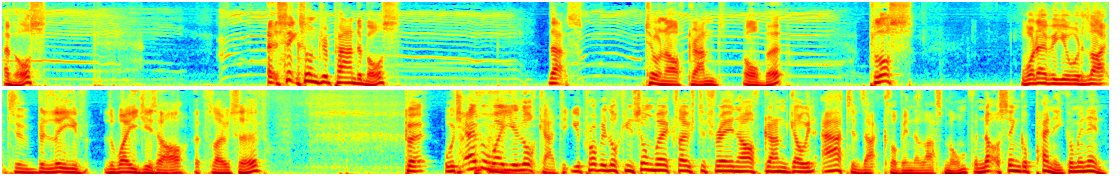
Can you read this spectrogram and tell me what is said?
a bus. At £600 a bus, that's two and a half grand all but. Plus whatever you would like to believe the wages are at Flowserve. But whichever way you look at it, you're probably looking somewhere close to three and a half grand going out of that club in the last month and not a single penny coming in.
